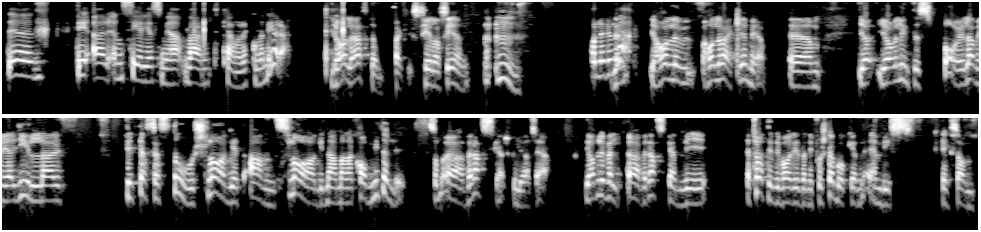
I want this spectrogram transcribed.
det, det är en serie som jag varmt kan rekommendera. Jag har läst den faktiskt, hela serien. Håller du med? Den, jag håller, håller verkligen med. Um, jag, jag, vill inte spoila men jag gillar det är ett ganska storslaget anslag när man har kommit en bit som överraskar skulle jag säga. Jag blev väldigt överraskad vid, jag tror att det var redan i första boken, en viss liksom,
